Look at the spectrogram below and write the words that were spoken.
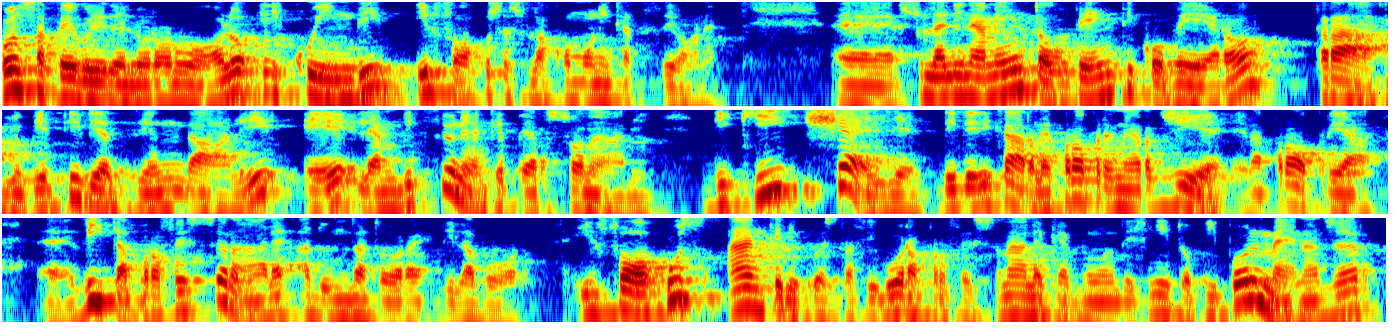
consapevoli del loro ruolo e quindi il focus è sulla comunicazione, eh, sull'allineamento autentico vero tra gli obiettivi aziendali e le ambizioni anche personali di chi sceglie di dedicare le proprie energie e la propria eh, vita professionale ad un datore di lavoro. Il focus anche di questa figura professionale che abbiamo definito people manager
